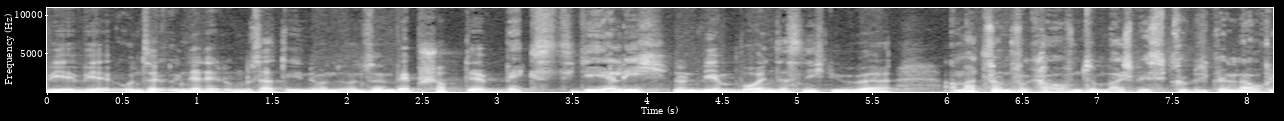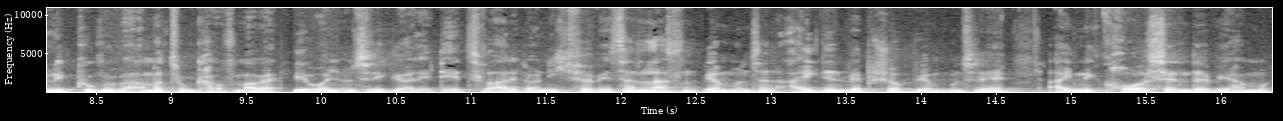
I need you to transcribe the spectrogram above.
wir, wir, unser Internetumsatz in unserem Webshop, der wächst jährlich und wir wollen das nicht über Amazon verkaufen zum Beispiel. Sie können auch Lebkuchen über Amazon kaufen, aber wir wollen unsere Qualitätsware da nicht verwässern lassen. Wir haben unseren eigenen Webshop, wir haben unsere eigene Callcenter, wir haben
